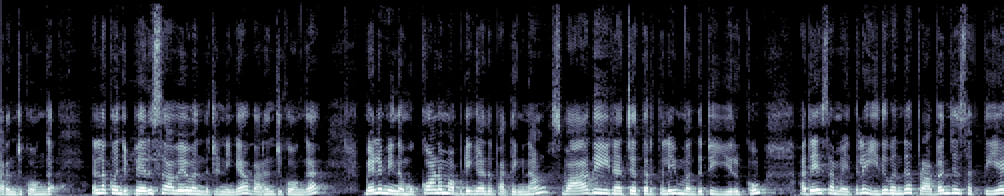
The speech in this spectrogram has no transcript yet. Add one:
வரைஞ்சிக்கோங்க. இல்லை கொஞ்சம் பெருசாகவே வந்துட்டு நீங்கள் வரைஞ்சிக்கோங்க. மேலும் இந்த முக்கோணம் அப்படிங்கிறது பார்த்திங்கன்னா சுவாதி நட்சத்திரத்துலேயும் வந்துட்டு இருக்கும். அதே சமயத்தில் இது வந்து பிரபஞ்ச சக்தியை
